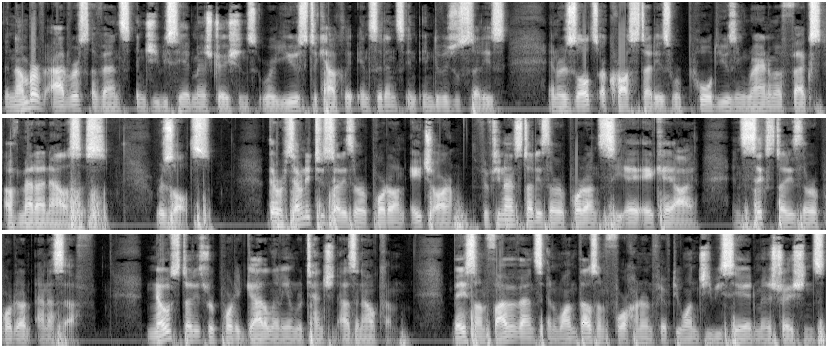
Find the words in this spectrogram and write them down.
The number of adverse events in GBCA administrations were used to calculate incidence in individual studies, and results across studies were pooled using random effects of meta-analysis. Results. There were 72 studies that reported on HR, 59 studies that reported on CAAKI, and six studies that reported on NSF. No studies reported gadolinium retention as an outcome. Based on five events and 1,451 GBCA administrations,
